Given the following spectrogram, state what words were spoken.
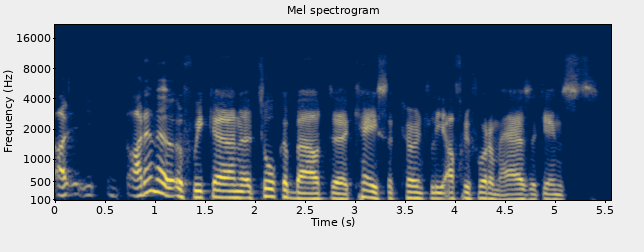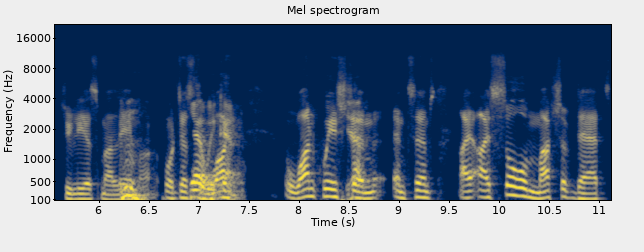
I, I don't know if we can uh, talk about the case that currently AfriForum has against Julius Malema, mm. or just yeah, one, one question yeah. in terms. I, I saw much of that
